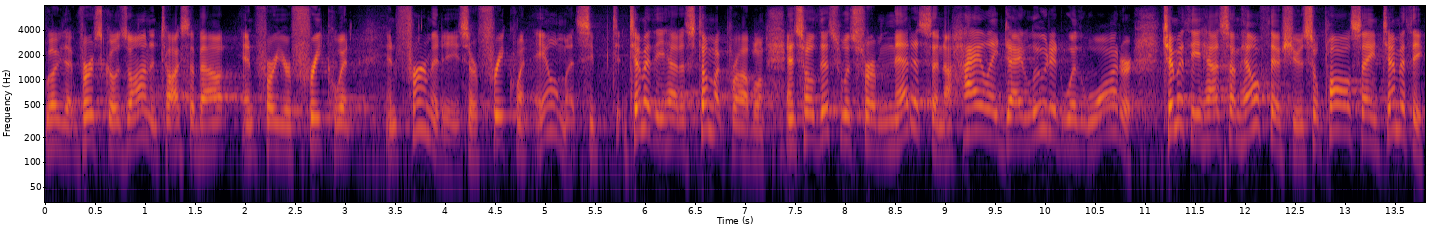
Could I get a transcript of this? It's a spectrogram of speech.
Well, that verse goes on and talks about, and for your frequent infirmities or frequent ailments. See, T- Timothy had a stomach problem, and so this was for medicine, a highly diluted with water. Timothy has some health issues, so Paul's saying, Timothy,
